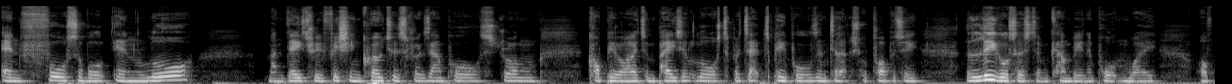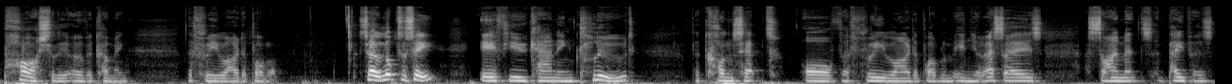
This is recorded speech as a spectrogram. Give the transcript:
enforceable in law, mandatory fishing quotas, for example, strong copyright and patent laws to protect people's intellectual property, the legal system can be an important way of partially overcoming the free rider problem. So look to see if you can include the concept of the free rider problem in your essays, assignments and papers.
